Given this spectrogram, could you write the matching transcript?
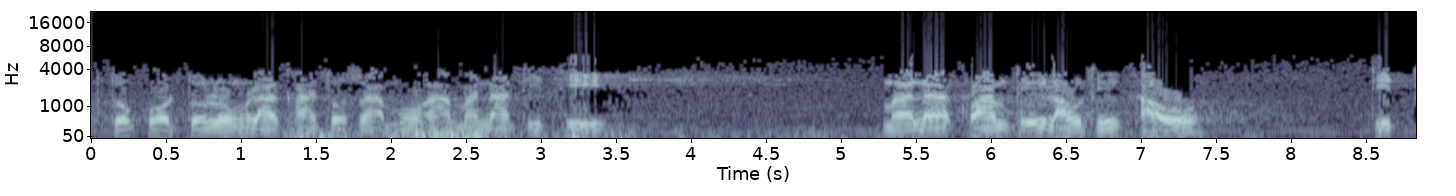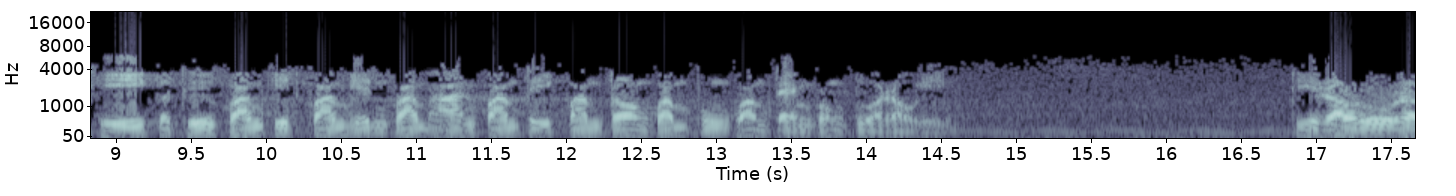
ภตัวโกรธตัวหลงราคะโทสะโมหะมานะทิฏฐิ มานะความถือเราถือเขา ฐิก็ถือความคิดความเห็นความอ่าน ความติความตรองความปรุงความแต่งของตัวเราเอง ที่เรารู้เรา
